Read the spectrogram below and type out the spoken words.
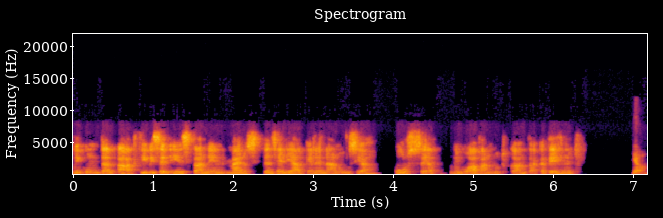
niin kuin tämän aktiivisen instan, niin mä en ole sitten sen jälkeen enää uusia kursseja niin kuin avannutkaan tai tehnyt. Joo.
